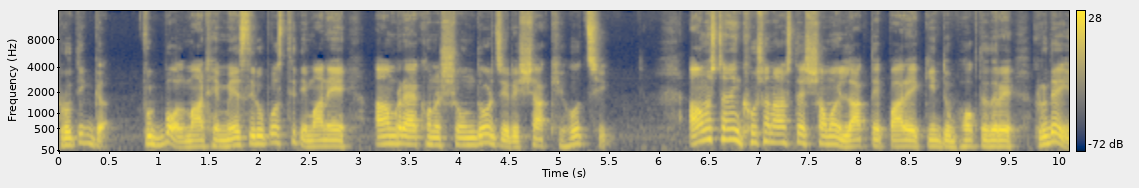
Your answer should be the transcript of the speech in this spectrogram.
প্রতিজ্ঞা। ফুটবল মাঠে মেসির উপস্থিতি মানে আমরা এখনও সৌন্দর্যের সাক্ষী হচ্ছি। আনুষ্ঠানিক ঘোষণা আসতে সময় লাগতে পারে, কিন্তু ভক্তদের হৃদয়ে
